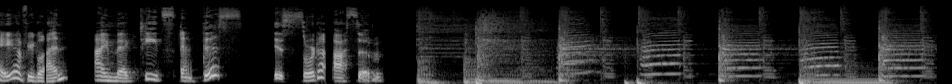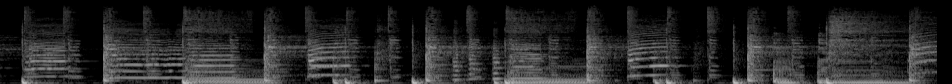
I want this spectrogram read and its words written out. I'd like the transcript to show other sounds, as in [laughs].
Hey everyone, I'm Meg Tietz, and this is Sorta Awesome.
